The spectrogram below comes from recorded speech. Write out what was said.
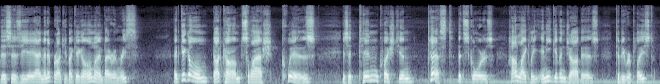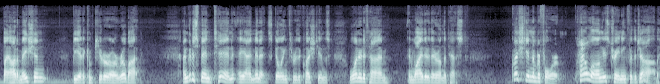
This is the AI Minute brought to you by Gigaom. I'm Byron Reese. At gigaom.com slash quiz is a 10 question test that scores how likely any given job is to be replaced by automation, be it a computer or a robot. I'm going to spend 10 AI minutes going through the questions one at a time and why they're there on the test. Question number four How long is training for the job?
